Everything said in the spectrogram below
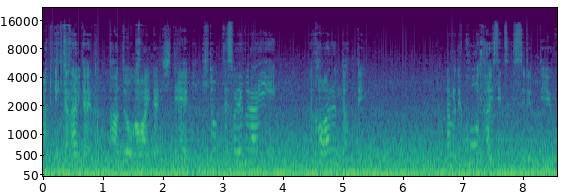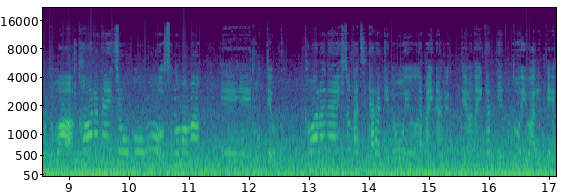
飽きてきたなみたいな感情が湧いたりして人ってそれぐらい変わるんだっていう。なのでこう大切にするっていうことは変わらない情報をそのまま、えー、持っておく。変わらない人たちだらけの世の中になるんではないかっていうことを言われてい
